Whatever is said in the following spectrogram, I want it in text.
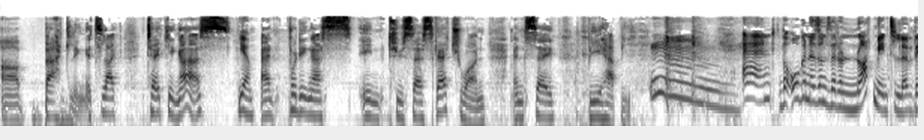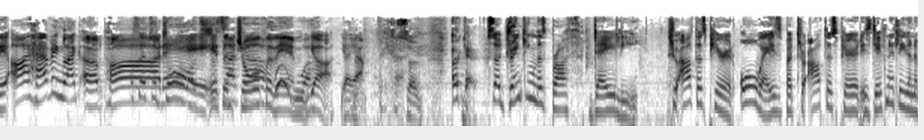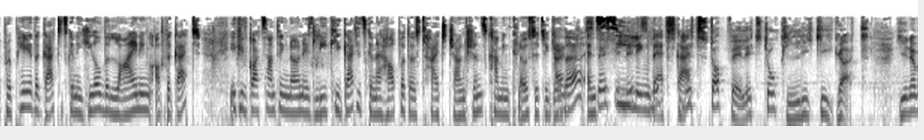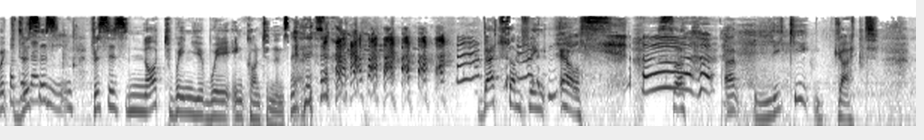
are battling. It's like taking us Yeah. and putting us into Saskatchewan and say, be happy. Mm. And the organisms that are not meant to live there are having like a party. jaw. It's just It's a like jaw a for them. woo. Yeah, yeah, yeah. So, okay. So drinking this broth daily throughout this period, always, but throughout this period is definitely going to prepare the gut. It's going to heal the lining of the gut. If you've got something known as leaky gut, it's going to help with those tight junctions coming closer together and, Stacey, sealing let's- that let's, gut. Let's stop there. Let's talk leaky gut. You know what? What does this that is mean? this is not when you wear incontinence pads. That's something else. So, um, leaky gut.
